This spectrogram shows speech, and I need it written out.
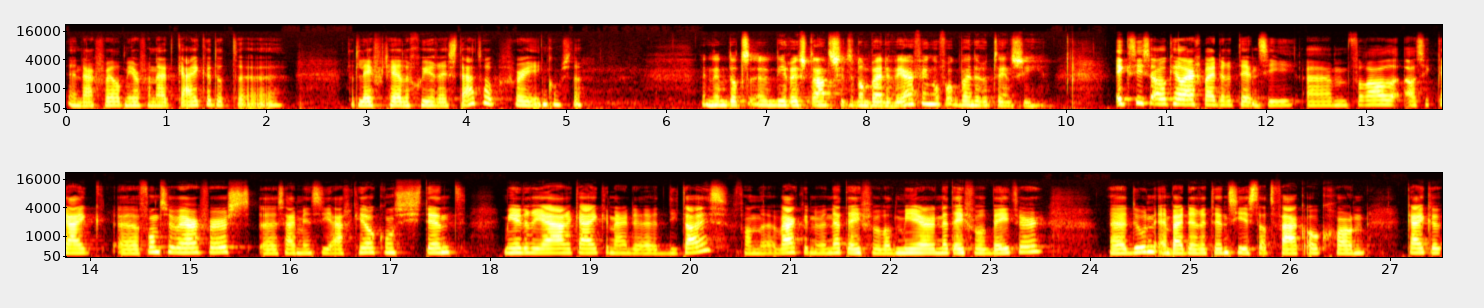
en daar veel meer vanuit kijken. Dat, dat levert hele goede resultaten op voor je inkomsten. En dat, eh, die resultaten zitten dan bij de werving of ook bij de retentie? Ik zie ze ook heel erg bij de retentie. Um, vooral als ik kijk, uh, fondsenwervers uh, zijn mensen die eigenlijk heel consistent meerdere jaren kijken naar de details. Van waar kunnen we net even wat meer, net even wat beter doen. En bij de retentie is dat vaak ook gewoon kijken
